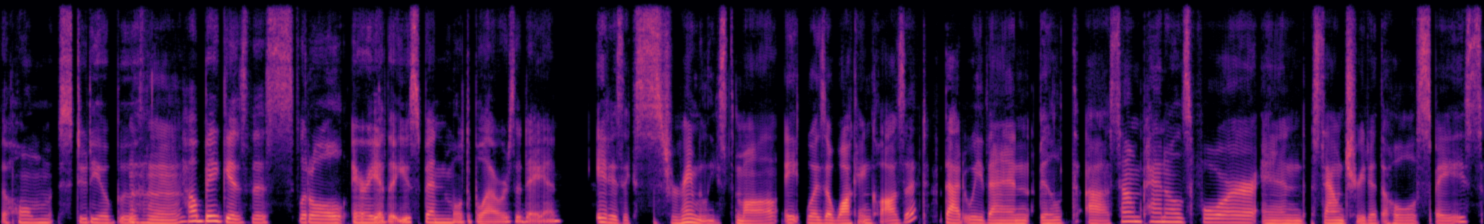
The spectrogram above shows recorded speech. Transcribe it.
the home studio booth, Mhm. how big is this little area that you spend multiple hours a day in? It is extremely small. It was a walk in closet that we then built uh, sound panels for and sound treated the whole space.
